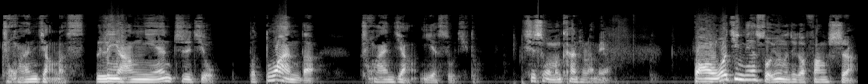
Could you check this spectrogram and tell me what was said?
传讲了两年之久，不断的传讲耶稣基督。其实我们看出来没有，保罗今天所用的这个方式啊。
